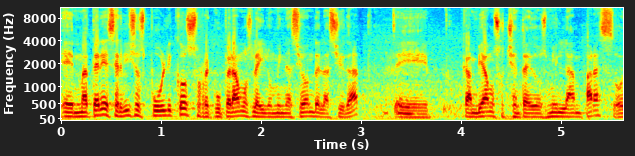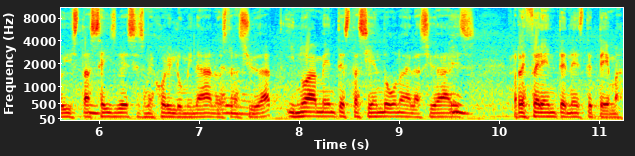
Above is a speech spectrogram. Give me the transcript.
en materia de servicios públicos, recuperamos la iluminación de la ciudad, cambiamos 82 mil lámparas, hoy está seis veces mejor iluminada nuestra ciudad y nuevamente está siendo una de las ciudades referente en este tema.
